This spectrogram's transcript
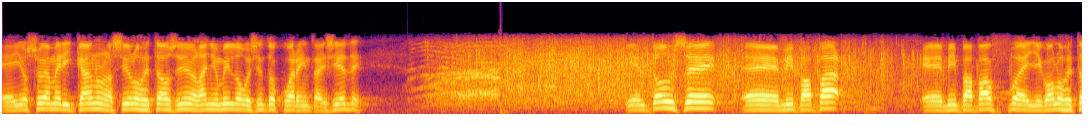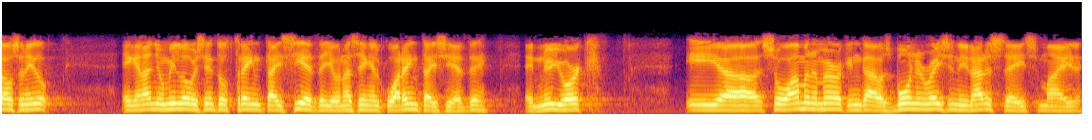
Eh, yo soy americano, nacido en los Estados Unidos en el año 1947. Y entonces eh, mi papá, mi papá fue, llegó a los Estados Unidos en el año 1937, yo nací en el 47 en New York. Uh, so I'm an American guy. I was born and raised in the United States. My,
